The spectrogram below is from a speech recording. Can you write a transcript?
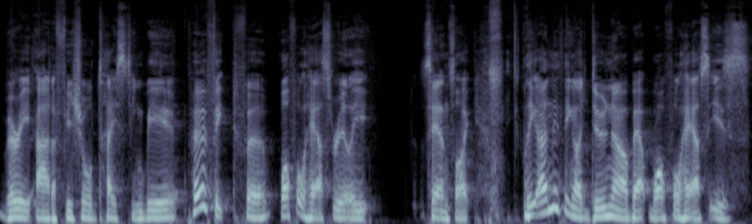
very artificial tasting beer. Perfect for Waffle House, really sounds like. The only thing I do know about Waffle House is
